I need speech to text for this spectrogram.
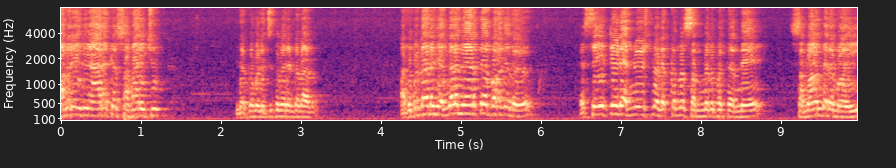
അവരെ ഇതിന് ആരൊക്കെ സഹായിച്ചു? ഇതൊക്കെ വിളിച്ചിട്ട് വരേണ്ടതാണ്. അതുകൊണ്ടാണ് ഞങ്ങൾ നേരത്തെ പറഞ്ഞത് എസ് ഐ ടിയുടെ അന്വേഷണം നടക്കുന്ന സന്ദർഭത്തിൽ തന്നെ സമാന്തരമായി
